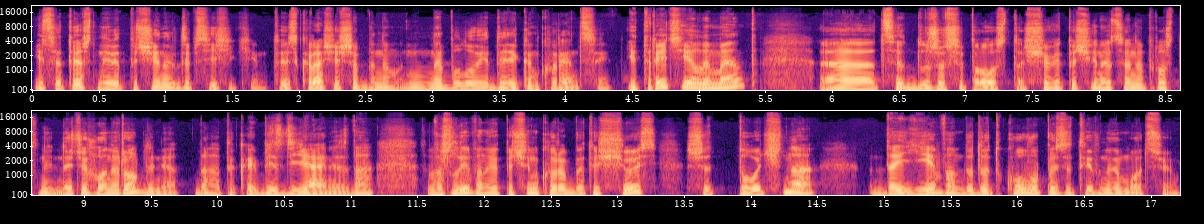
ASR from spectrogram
І це теж не відпочинок для психіки. Тобто краще, щоб не було ідеї конкуренції. І третій елемент е, це дуже все просто. Що відпочинок це не просто нічого не роблення, да, така бездіяльність. Да. Важливо на відпочинку робити щось, що точно дає вам додаткову позитивну емоцію.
